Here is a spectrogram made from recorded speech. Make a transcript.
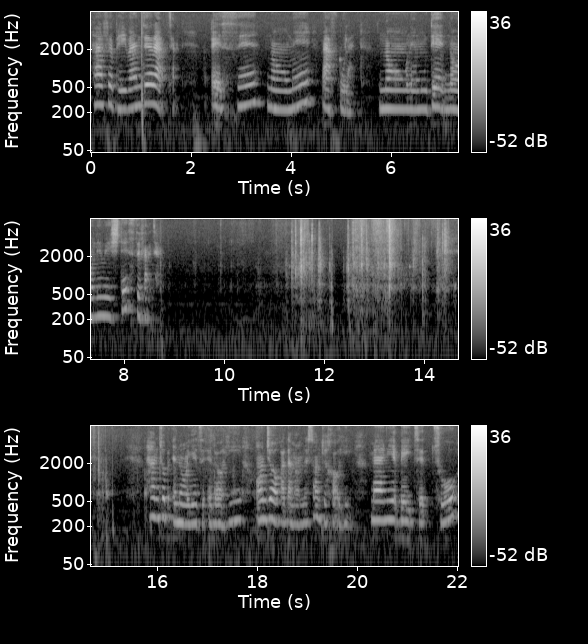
حرف پیوند ربطن. قصه نامه مفعولن. نانموده نانوشته صفتن. هم تو به عنایت الهی آنجا قدمم رسان که خواهی. معنی بیت تو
